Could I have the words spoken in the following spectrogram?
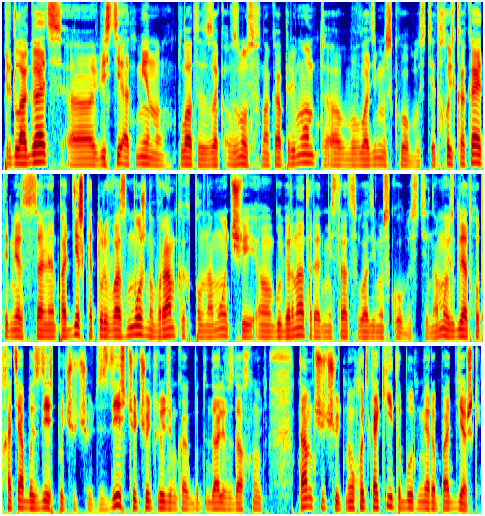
предлагать э, ввести отмену платы за взносов на капремонт э, во Владимирской области. Это хоть какая-то мера социальной поддержки, которая возможна в рамках полномочий э, губернатора и администрации Владимирской области. На мой взгляд, хоть хотя бы здесь по чуть-чуть. Здесь чуть-чуть людям как бы дали вздохнуть, там чуть-чуть. Ну, хоть какие-то будут меры поддержки.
